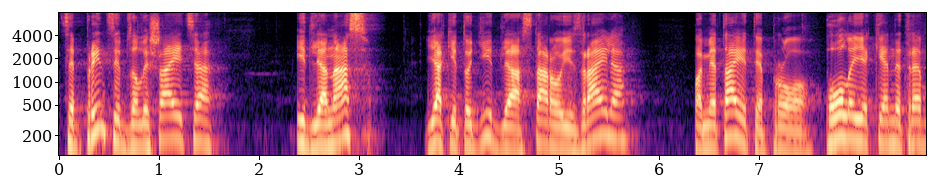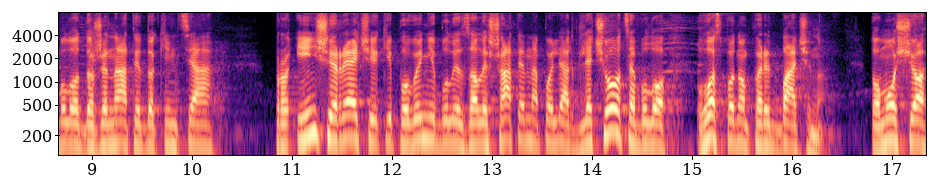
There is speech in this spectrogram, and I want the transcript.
Цей принцип залишається і для нас, як і тоді для старого Ізраїля. Пам'ятаєте про поле, яке не треба було дожинати до кінця, про інші речі, які повинні були залишати на полях. Для чого це було Господом передбачено? Тому що,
